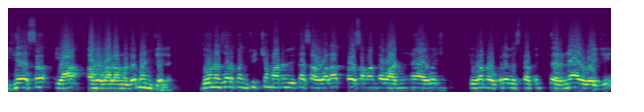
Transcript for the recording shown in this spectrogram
हे असं या अहवालामध्ये म्हटलेलं आहे. दोन हजार पंचवीसच्या मानवी विकास अहवालात असमानता वाढण्याऐवजी किंवा नोकऱ्या विस्थापित करण्याऐवजी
